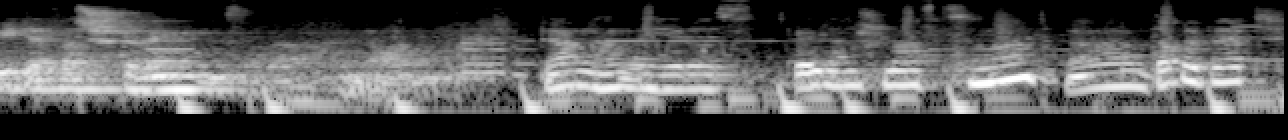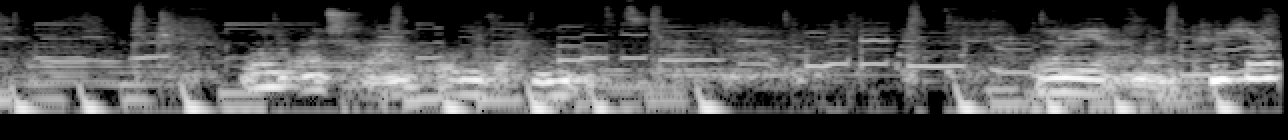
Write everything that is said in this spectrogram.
Riecht etwas streng, ist aber in Ordnung. Dann haben wir hier das Elternschlafzimmer, äh, Doppelbett und ein Schrank, um Sachen auszupacken. Dann haben wir hier einmal die Küche,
